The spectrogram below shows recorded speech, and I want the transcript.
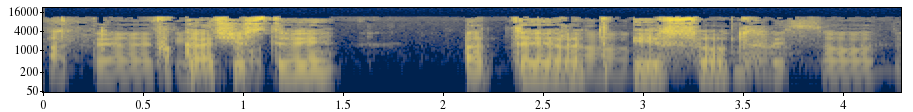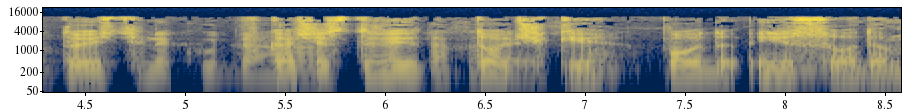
В качестве Атерет Исод, то есть в качестве точки под Исодом.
